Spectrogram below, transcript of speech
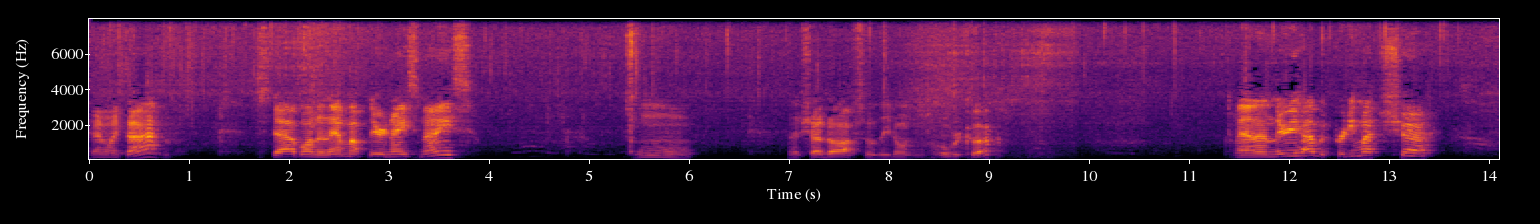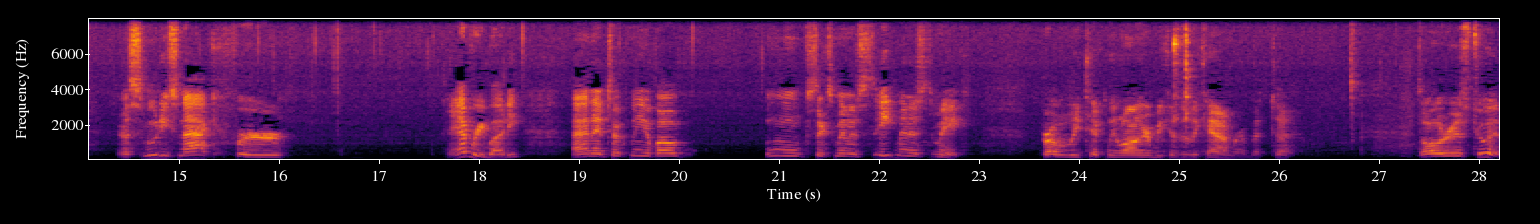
Kind of like that. Stab one of them up there nice, nice. Mmm. That shut off so they don't overcook. And there you have it. Pretty much uh, a Smootty snack for everybody. And it took me about mm, six minutes, eight minutes to make. Probably took me longer because of the camera, but uh, that's all there is to it.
